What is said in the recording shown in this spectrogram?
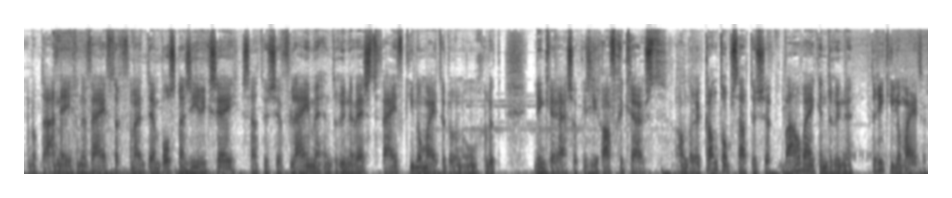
En op de A59 vanuit Den Bosch naar Zierikzee staat tussen Vlijmen en Drunewest 5 kilometer door een ongeluk. Linkerrijstok is hier afgekruist. Andere kant op staat tussen Waalwijk en Drunen 3 kilometer.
